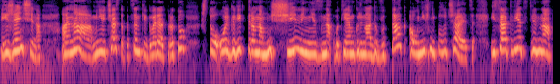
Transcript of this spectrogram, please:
И женщина, она, мне часто пациентки говорят про то, что Ольга Викторовна, мужчины не знают. Вот я им говорю, надо вот так, а у них не получается. И, соответственно,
